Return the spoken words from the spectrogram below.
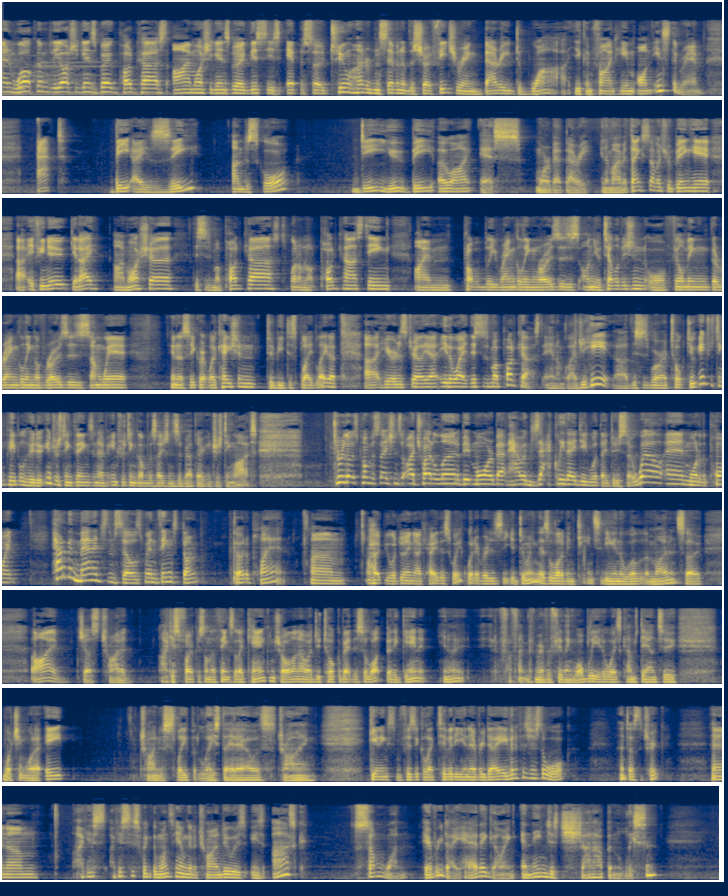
And welcome to the Osher Günsberg podcast. I'm Osher Günsberg. This is episode 207 of the show featuring Barry Dubois. You can find him on Instagram at B-A-Z underscore D-U-B-O-I-S. More about Barry in a moment. Thanks so much for being here. Uh, if you're new, g'day. I'm Osher. This is my podcast. When I'm not podcasting, I'm probably wrangling roses on your television or filming the wrangling of roses somewhere in a secret location to be displayed later uh, here in Australia. Either way, this is my podcast, and I'm glad you're here. Uh, this is where I talk to interesting people who do interesting things and have interesting conversations about their interesting lives. Through those conversations, I try to learn a bit more about how exactly they did what they do so well, and more to the point, how do they manage themselves when things don't go to plan. Um, I hope you're doing okay this week, whatever it is that you're doing. There's a lot of intensity in the world at the moment. So I'm just trying to, I guess, focus on the things that I can control. I know I do talk about this a lot, but again, it, you know, if I'm ever feeling wobbly, it always comes down to watching what I eat, trying to sleep at least eight hours, trying, getting some physical activity in every day, even if it's just a walk. That does the trick. And, um, I guess, I guess this week, the one thing I'm going to try and do is, is ask someone every day how they're going and then just shut up and listen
